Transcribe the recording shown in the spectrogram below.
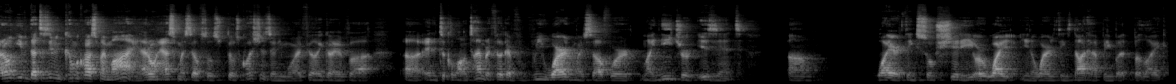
i don't even that doesn't even come across my mind. I don't ask myself those those questions anymore. I feel like i've uh, uh, and it took a long time but i feel like i've rewired myself where my knee jerk isn't um, why are things so shitty or why you know why are things not happening but but like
